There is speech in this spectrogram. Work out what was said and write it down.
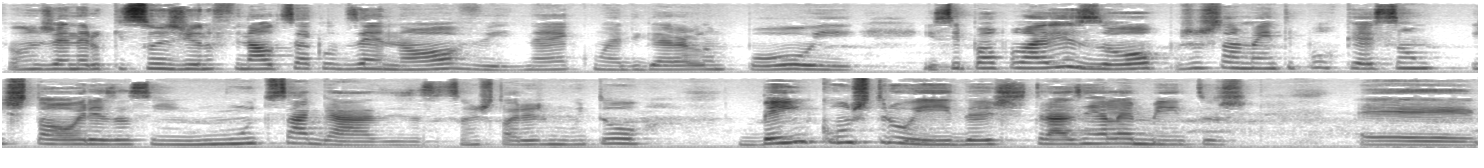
foi um gênero que surgiu no final do século XIX, né? Com Edgar Allan Poe e, e se popularizou justamente porque são histórias, assim, muito sagazes, assim, são histórias muito bem construídas, trazem elementos é,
